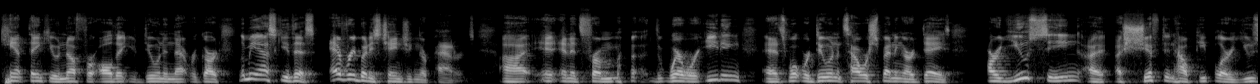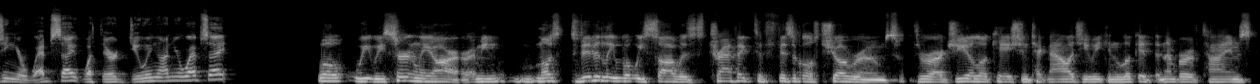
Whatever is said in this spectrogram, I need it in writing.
can't thank you enough for all that you're doing in that regard. Let me ask you this: Everybody's changing their patterns, uh, and it's from where we're eating, and it's what we're doing. It's how we're spending our days are you seeing a, a, shift in how people are using your website, what they're doing on your website? Well, we, we certainly are. I mean, most vividly, what we saw was traffic to physical showrooms through our geolocation technology. We can look at the number of times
